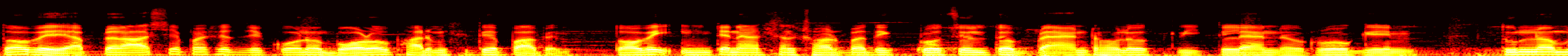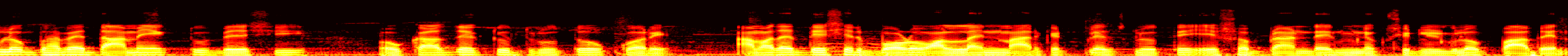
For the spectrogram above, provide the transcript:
তবে আপনার আশেপাশে যে কোনো বড় ফার্মেসিতে পাবেন। তবে ইন্টারন্যাশনাল সর্বাধিক প্রচলিত ব্র্যান্ড হলো ক্রিকল্যান্ড রোগিন তুলনামূলকভাবে দামে একটু বেশি ও কাজও একটু দ্রুত করে। আমাদের দেশের বড় অনলাইন মার্কেট প্লেসগুলোতে এসব ব্র্যান্ডের মিনক্সিডিলগুলো পাবেন।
